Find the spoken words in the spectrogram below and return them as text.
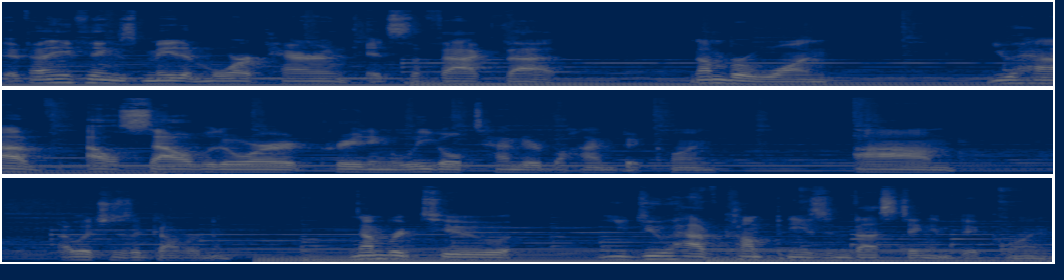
if anything's made it more apparent, it's the fact that number one, you have El Salvador creating legal tender behind Bitcoin, um, which is a government. Number two, you do have companies investing in Bitcoin.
